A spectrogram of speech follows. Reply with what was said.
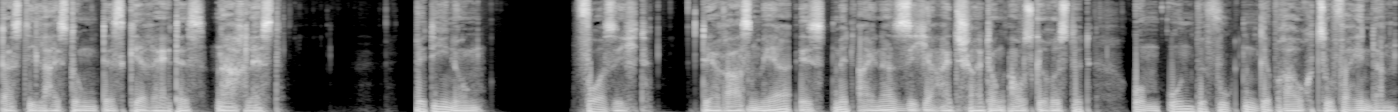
dass die Leistung des Gerätes nachlässt. Bedienung Vorsicht! Der Rasenmäher ist mit einer Sicherheitsschaltung ausgerüstet, um unbefugten Gebrauch zu verhindern.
